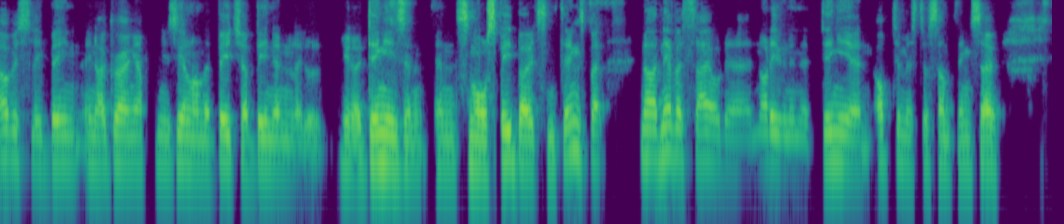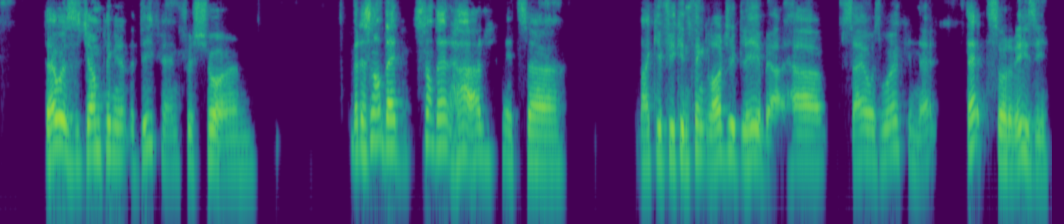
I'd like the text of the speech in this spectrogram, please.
obviously been, you know, growing up in New Zealand on the beach, I've been in little, you know, dinghies and, and small speedboats and things, but no, I'd never sailed, uh, not even in a dinghy, an optimist or something. So that was jumping at the deep end for sure. But it's not that, it's not that hard. It's, uh, like if you can think logically about how sails work in that, that's sort of easy.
